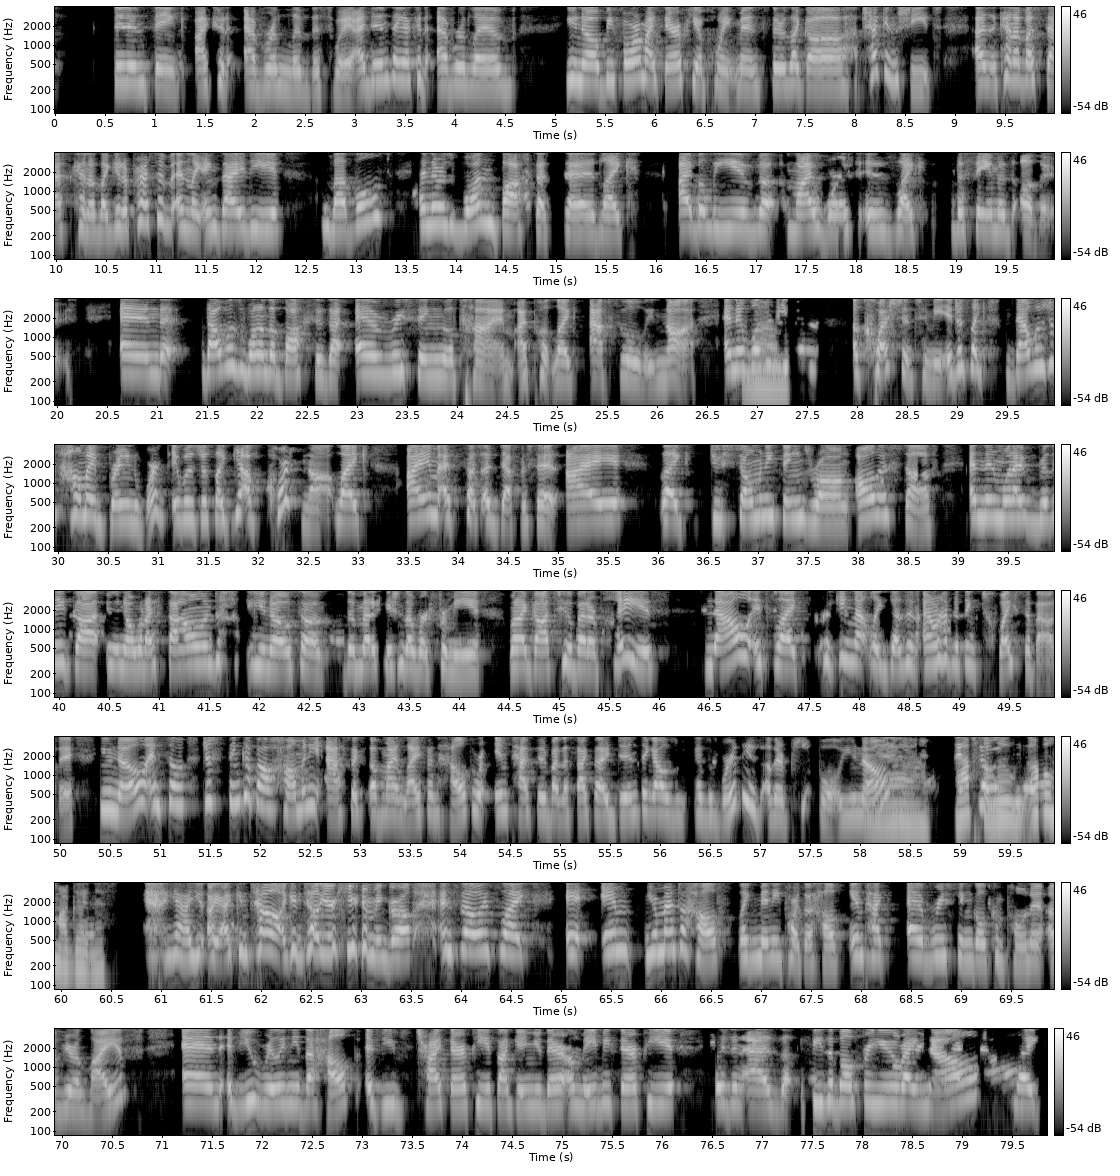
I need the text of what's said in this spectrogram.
didn't think I could ever live this way. I didn't think I could ever live, you know, before my therapy appointments, there's like a check-in sheet and kind of assess kind of like your depressive and like anxiety levels. And there was one box that said like, I believe my worth is like the same as others. And that was one of the boxes that every single time I put like absolutely not. And it wow. wasn't even a question to me. It just like that was just how my brain worked. It was just like, yeah, of course not. Like I am at such a deficit. I like do so many things wrong, all this stuff. And then when I really got, you know, when I found, you know, some the medications that worked for me, when I got to a better place, now it's like clicking that like doesn't i don't have to think twice about it you know? And so just think about how many aspects of my life and health were impacted by the fact that i didn't think i was as worthy as other people you know? Yeah absolutely. so, oh my goodness. Yeah you I, I, can tell i can tell you're hearing me girl. And so it's like it in your mental health like many parts of health impact every single component of your life. And if you really need the help if you've tried therapy it's not getting you there or maybe therapy isn't as feasible for you right now like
